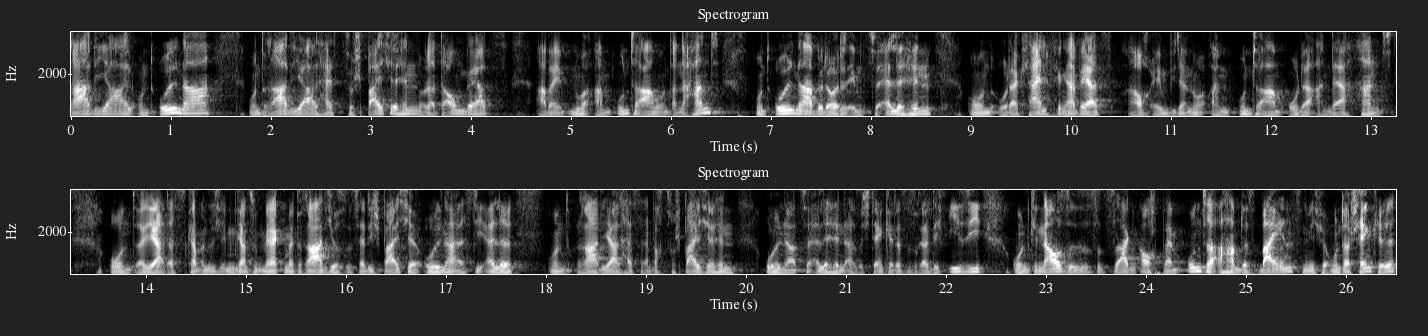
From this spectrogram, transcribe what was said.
radial und ulnar. Und radial heißt zur Speiche hin oder daumenwärts, aber eben nur am Unterarm und an der Hand. Und ulnar bedeutet eben zur Elle hin und, oder Kleinfingerwärts, auch eben wieder nur an Unterarm oder an der Hand. Und äh, ja, das kann man sich eben ganz gut merken. Mit Radius ist ja die Speiche, ulnar ist die Elle und radial heißt einfach zur Speiche hin, ulnar zur Elle hin. Also ich denke, das ist relativ easy. Und genauso ist es sozusagen auch beim Unterarm des Beins, nämlich beim Unterschenkel.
